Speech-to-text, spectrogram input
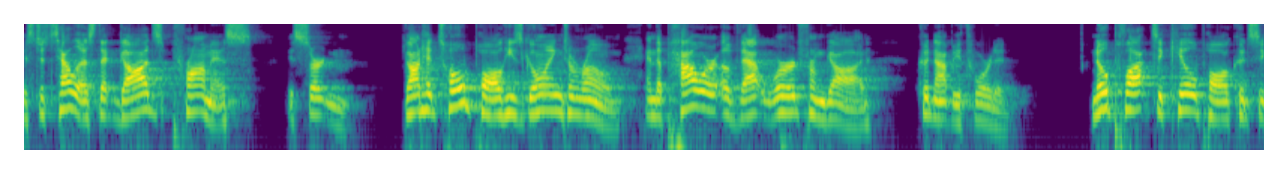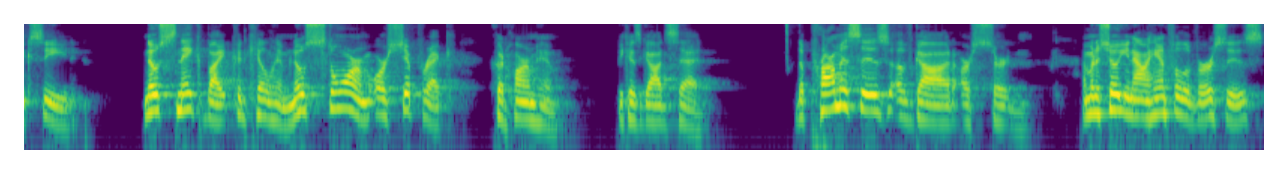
It's to tell us that God's promise is certain. God had told Paul he's going to Rome, and the power of that word from God could not be thwarted. No plot to kill Paul could succeed. No snake bite could kill him. No storm or shipwreck could harm him because God said. The promises of God are certain. I'm going to show you now a handful of verses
